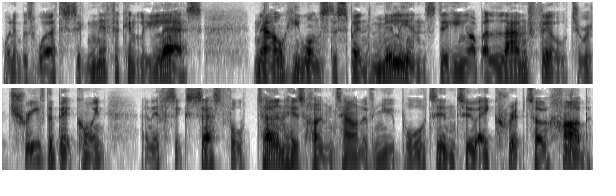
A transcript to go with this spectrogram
when it was worth significantly less. Now he wants to spend millions digging up a landfill to retrieve the Bitcoin and, if successful, turn his hometown of Newport into a crypto hub.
